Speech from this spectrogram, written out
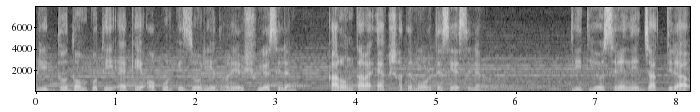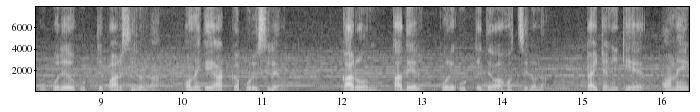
বৃদ্ধ দম্পতি একে অপরকে জড়িয়ে ধরে শুয়েছিলেন, কারণ তারা একসাথে মরতে চেয়েছিলেন। তৃতীয় শ্রেণির যাত্রীরা উপরে উঠতে পারছিল না, অনেকেই আটকা পড়েছিলেন, কারণ তাদের উপরে উঠতে দেওয়া হচ্ছিল না। টাইটানিকে অনেক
